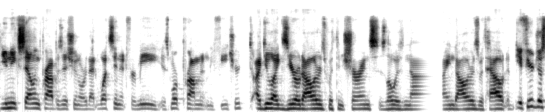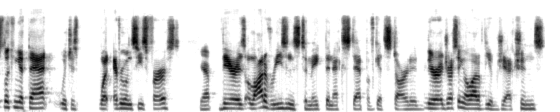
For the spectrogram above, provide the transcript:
unique selling proposition or that what's in it for me is more prominently featured. I do like zero dollars with insurance, as low as nine dollars without. If you're just looking at that, which is what everyone sees first, Yep. There is a lot of reasons to make the next step of get started. They're addressing a lot of the objections.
